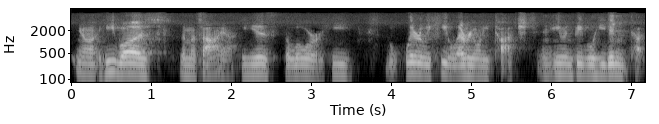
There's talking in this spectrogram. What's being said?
You know, he was the Messiah. He is the Lord. He literally healed everyone he touched, and even people he didn't touch.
